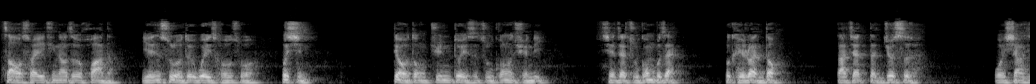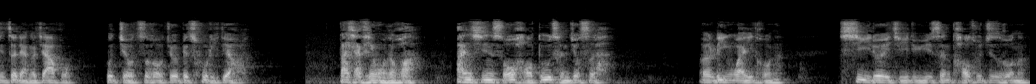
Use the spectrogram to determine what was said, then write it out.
赵衰一听到这个话呢，严肃的对魏抽说：“不行，调动军队是主公的权利，现在主公不在，不可以乱动，大家等就是了。我相信这两个家伙不久之后就会被处理掉了，大家听我的话，安心守好都城就是了。”而另外一头呢，细瑞及吕医生逃出去之后呢？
